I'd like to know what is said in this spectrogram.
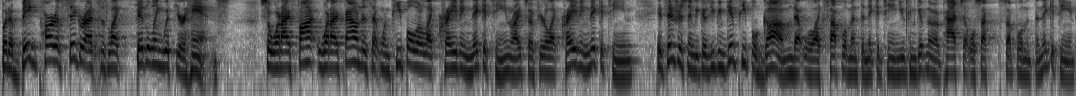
but a big part of cigarettes is like fiddling with your hands. So what I find what I found is that when people are like craving nicotine, right? So if you're like craving nicotine, it's interesting because you can give people gum that will like supplement the nicotine. You can give them a patch that will su- supplement the nicotine,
